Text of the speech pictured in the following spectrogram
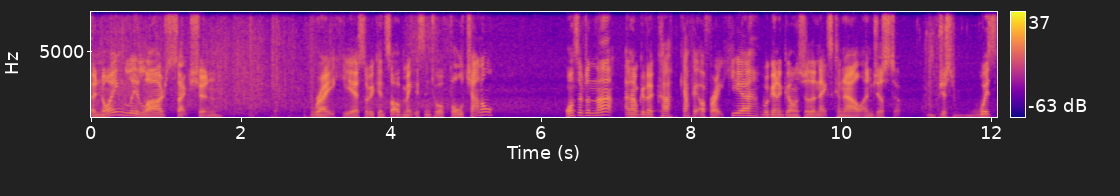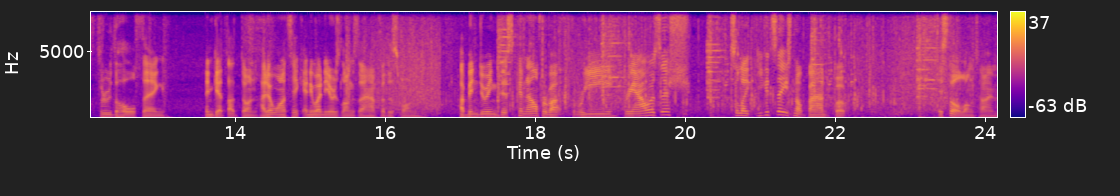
annoyingly large section right here so we can sort of make this into a full channel. Once I've done that, and I'm going to cap, cap it off right here, we're going to go into the next canal and just, just whiz through the whole thing and get that done. I don't want to take anywhere near as long as I have for this one. I've been doing this canal for about three, three hours-ish. So, like, you could say it's not bad, but it's still a long time.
